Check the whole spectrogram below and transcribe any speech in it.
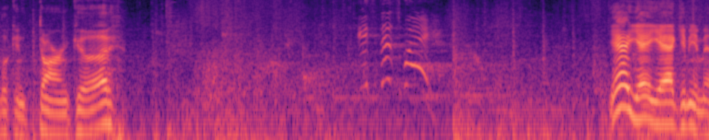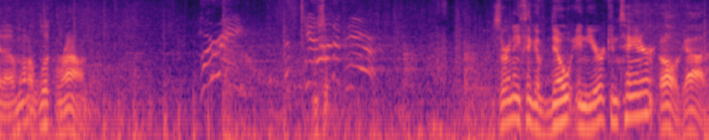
Looking darn good. Yeah, yeah, yeah. Give me a minute. I want to look around. Hurry! Let's get Is out of here! Is there anything of note in your container? Oh, God.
